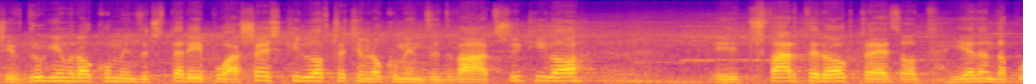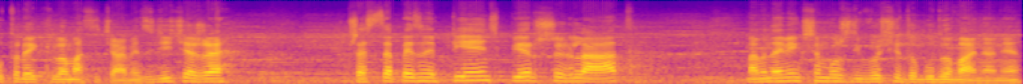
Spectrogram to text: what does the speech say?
Czyli w drugim roku między 4,5 a 6 kg, w trzecim roku między 2 a 3 kg. I czwarty rok to jest od 1 do 1,5 kg masy ciała. Więc widzicie, że przez te powiedzmy 5 pierwszych lat mamy największe możliwości do budowania, nie?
